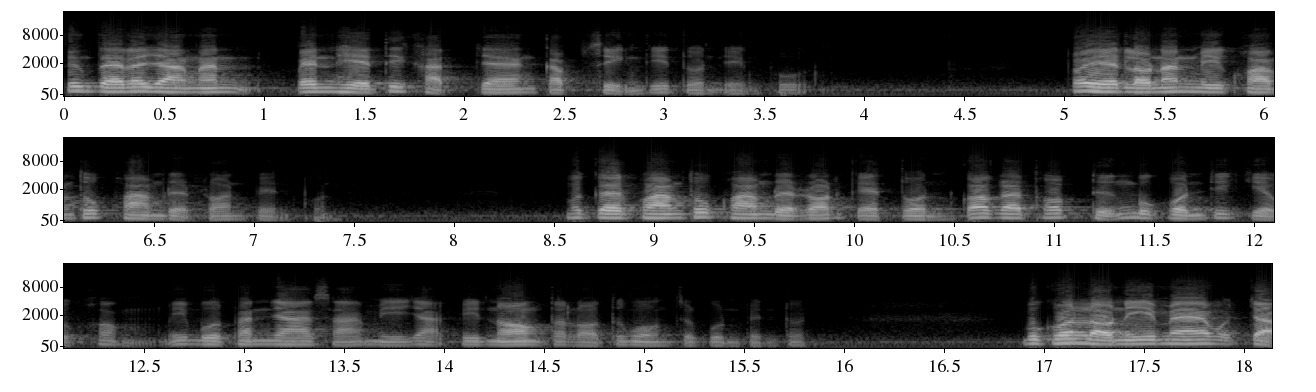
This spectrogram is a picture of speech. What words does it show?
ซึ่งแต่ละอย่างนั้นเป็นเหตุที่ขัดแย้งกับสิ่งที่ตนเองพูด เพราะเหตุเหล่านั้นมีความทุกข์ความเดือดร้อนเป็นผล เมื่อเกิดความทุกข์ความเดือดร้อนแก่ตน ก็กระทบถึงบุคคลที่เกี่ยวข้อง มีบุตรพัญญาสามีญาติพี่น้องตลอดถึงวงศ์ตระกูลเป็นต้น บุคคลเหล่านี้แม้จะ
